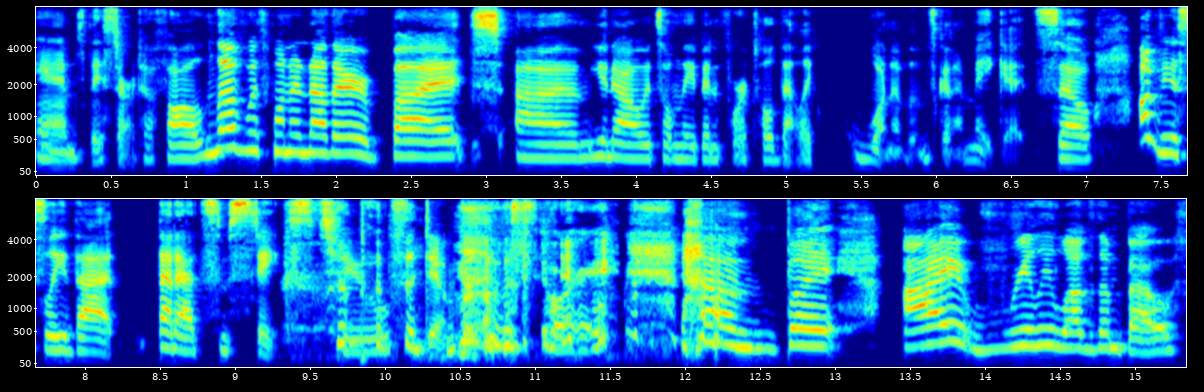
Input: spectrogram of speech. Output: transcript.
and they start to fall in love with one another but um, you know it's only been foretold that like one of them's going to make it. So obviously that that adds some stakes to the damper of the story. Um, but i really love them both.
